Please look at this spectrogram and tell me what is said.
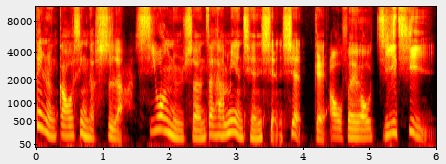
令人高兴的是啊，希望女神在他面前显现，给奥菲欧机器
